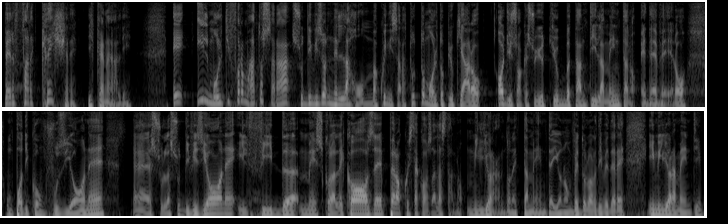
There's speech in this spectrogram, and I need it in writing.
per far crescere i canali. E il multiformato sarà suddiviso nella home, quindi sarà tutto molto più chiaro. Oggi so che su YouTube tanti lamentano, ed è vero, un po' di confusione eh, sulla suddivisione, il feed mescola le cose, però questa cosa la stanno migliorando nettamente. Io non vedo l'ora di vedere i miglioramenti.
